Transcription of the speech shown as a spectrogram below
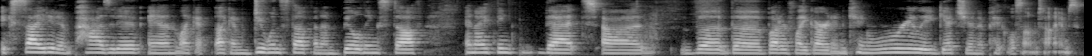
excited and positive and like, like I'm doing stuff and I'm building stuff. And I think that uh, the the butterfly garden can really get you in a pickle sometimes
